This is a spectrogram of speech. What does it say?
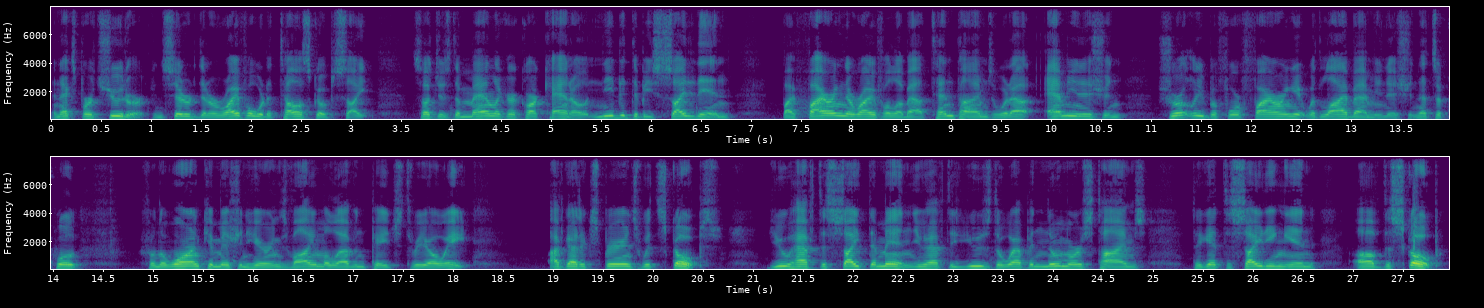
an expert shooter, considered that a rifle with a telescope sight such as the Mannlicher Carcano, needed to be sighted in by firing the rifle about 10 times without ammunition shortly before firing it with live ammunition. That's a quote from the Warren Commission hearings, volume 11, page 308. I've got experience with scopes. You have to sight them in. You have to use the weapon numerous times to get the sighting in of the scope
